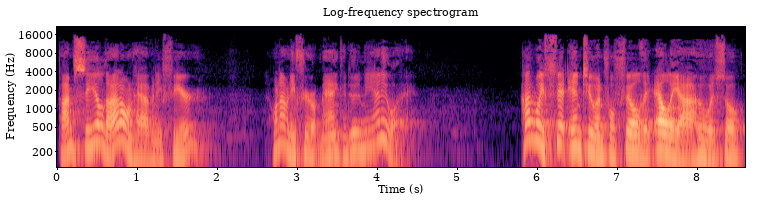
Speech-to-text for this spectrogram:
If I'm sealed, I don't have any fear. I don't have any fear what man can do to me anyway. How do we fit into and fulfill the EliYah who was, so,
